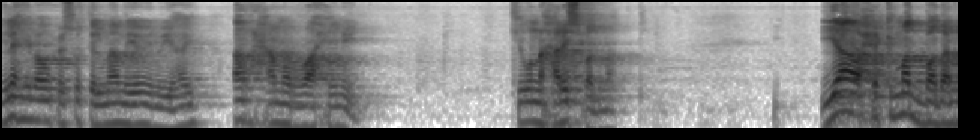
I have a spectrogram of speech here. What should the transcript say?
Ilaahay baa wuxuu isku tilmaamaya inuu yahay arxam araaximiin kii u naxariis badnaa yaa xikmad badan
